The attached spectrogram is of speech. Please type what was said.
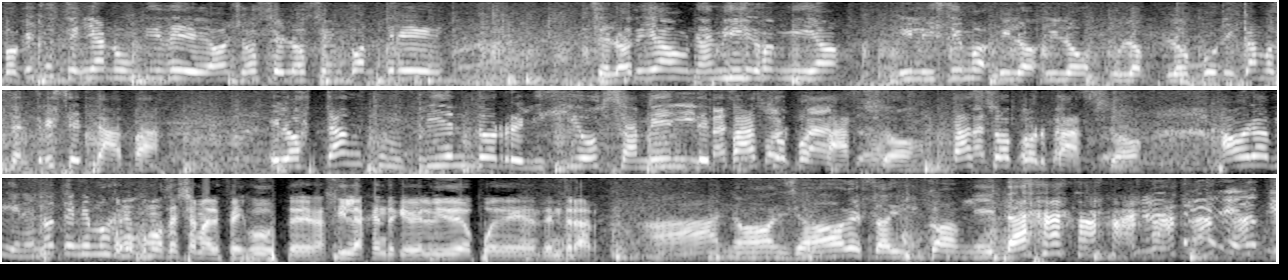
porque ellos tenían un video, yo se los encontré, se los di a un amigo mío y lo hicimos y lo, y lo, lo- lo publicamos en tres etapas. Y Lo están cumpliendo religiosamente, Sí, paso paso, por por paso. paso, paso por paso. Ahora viene, no tenemos ¿Cómo, cómo se llama el Facebook de ustedes? Así la gente que ve el video puede entrar. Ah, no, yo que soy incógnita. Lo que,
